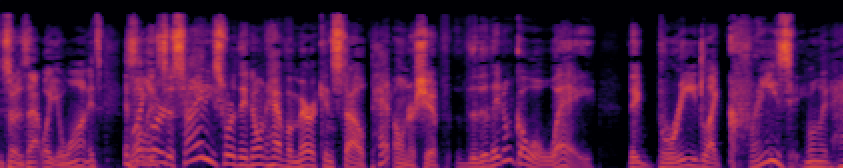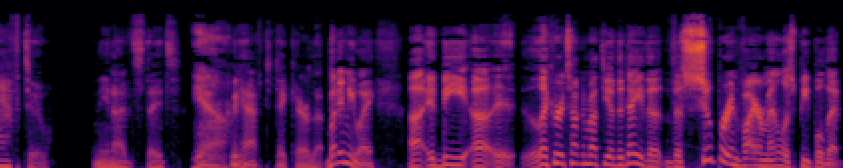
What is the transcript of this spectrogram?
So is that what you want? It's it's well, like in societies where they don't have American style pet ownership, they don't go away. They breed like crazy. well, they'd have to in the United States. Yeah. We'd have to take care of that. But anyway, uh, it'd be uh, like we were talking about the other day. The the super environmentalist people that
